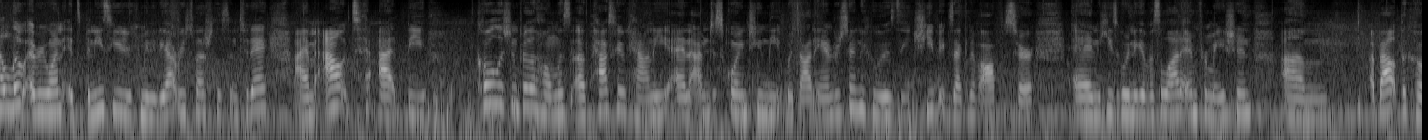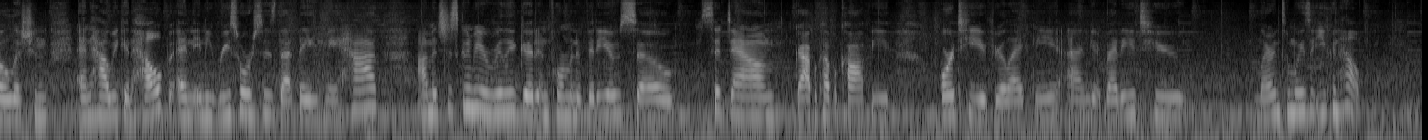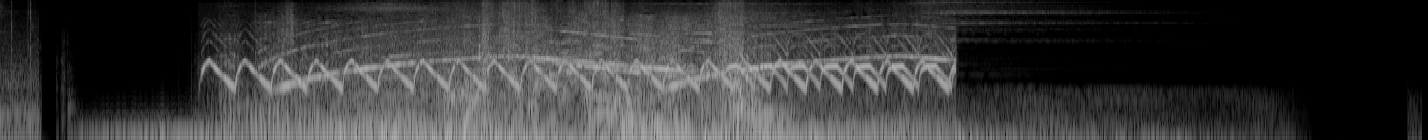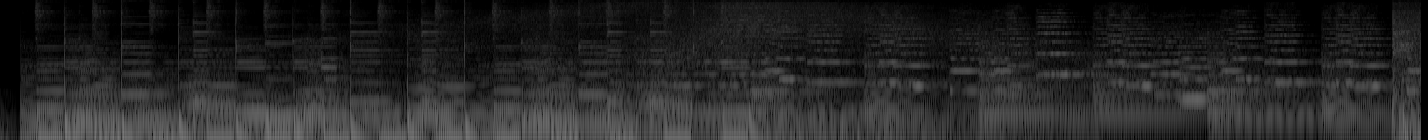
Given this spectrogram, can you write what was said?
Hello everyone, it's Benice here, your community outreach specialist, and today I'm out at the Coalition for the Homeless of Pasco County and I'm just going to meet with Don Anderson who is the Chief Executive Officer and he's going to give us a lot of information um, about the coalition and how we can help and any resources that they may have. Um, it's just going to be a really good informative video so sit down, grab a cup of coffee or tea if you're like me and get ready to learn some ways that you can help.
